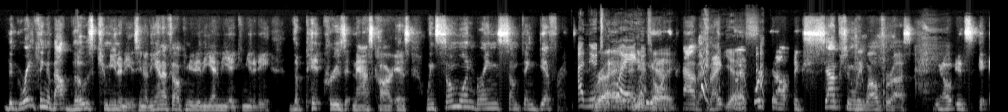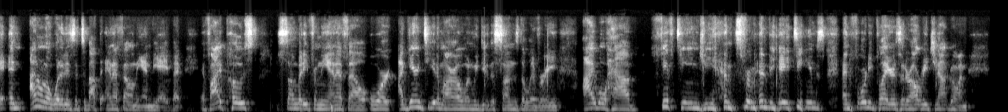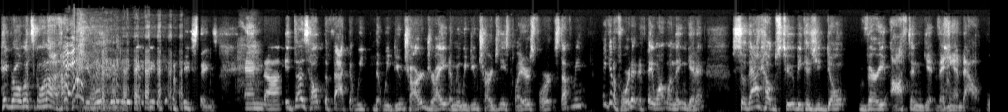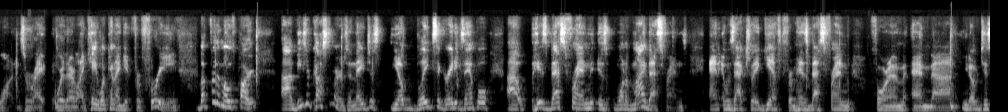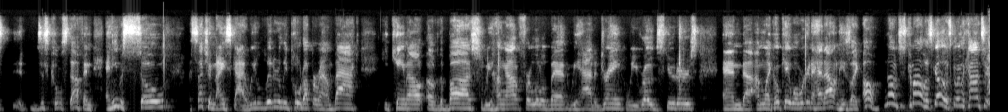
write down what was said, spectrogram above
the great thing about those communities, you know, the NFL community, the NBA community, the pit crews at NASCAR is when someone brings something different. A new Right, a new everybody toy. has to Have it right. Yes. So it worked out exceptionally well for us. You know, it's it- and I don't know what it is. It's about the NFL and the NBA, but if I post somebody from the NFL, or I guarantee you tomorrow when we do the Suns delivery, I will have 15 GMs from NBA teams and 40 players that are all reaching out going, Hey bro, what's going on? How can, you know, what, what do we do these things? And uh, it does help the fact that we, that we do charge, right? I mean, we do charge these players for stuff. I mean, they can afford it. If they want one, they can get it. So that helps too, because you don't very often get the handout ones, right? Where they're like, Hey, what can I get for free? But for the most part, um, these are customers and they just, you know, Blake's a great example. Uh, his best friend is one of my best friends. And it was actually a gift from his best friend for him. And, uh, you know, just, just cool stuff. And, and he was so, such a nice guy. We literally pulled up around back. He came out of the bus. We hung out for a little bit. We had a drink. We rode scooters. And uh, I'm like, okay, well, we're going to head out. And he's like, oh, no, just come on. Let's go. Let's go to the concert.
